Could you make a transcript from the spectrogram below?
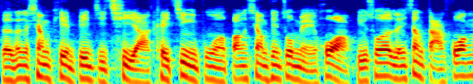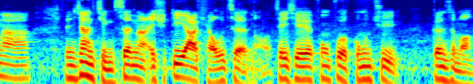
的那个相片编辑器啊，可以进一步啊帮相片做美化，比如说人像打光啊、人像景深啊、HDR 调整哦这些丰富的工具跟什么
